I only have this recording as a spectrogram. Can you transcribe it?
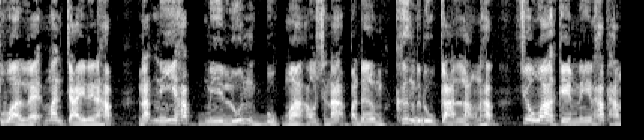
ตัวและมั่นใจเลยนะครับ นัดนี้ครับมีลุ้นบุกมาเอาชนะประเดิมครึ่งฤดูกาลหลังนะครับ เชื่อว่าเกมนี้นะครับทาง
